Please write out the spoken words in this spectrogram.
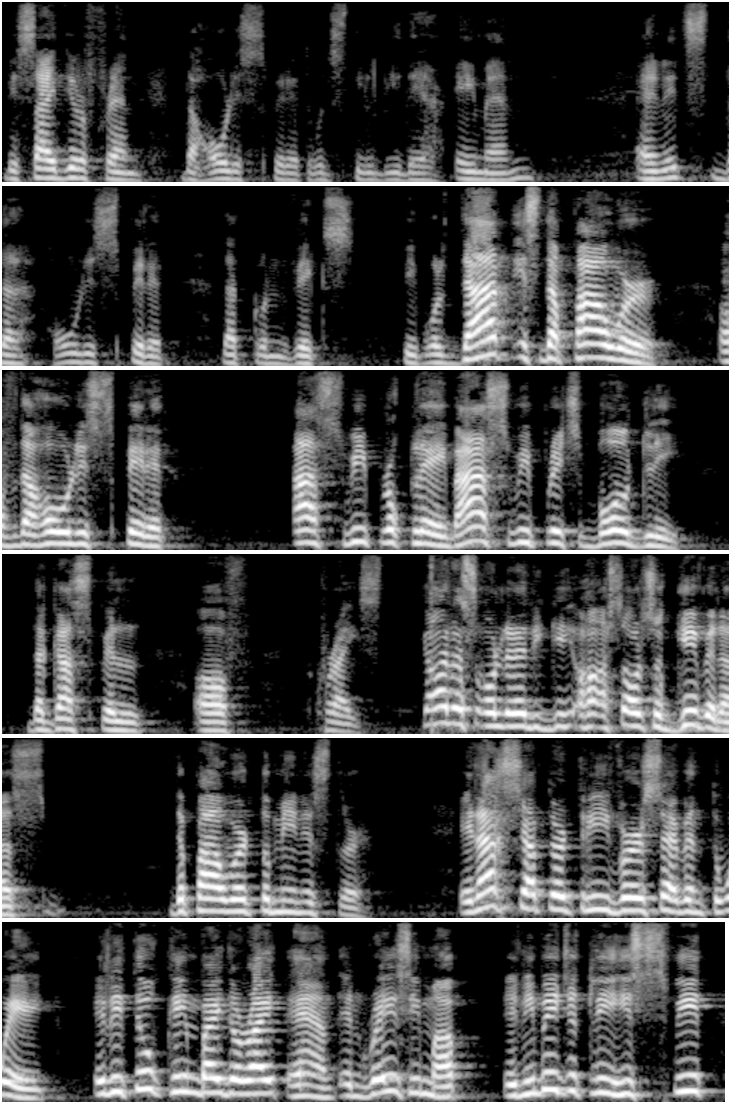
beside your friend, the Holy Spirit would still be there. Amen? And it's the Holy Spirit that convicts people. That is the power of the Holy Spirit as we proclaim, as we preach boldly the gospel of Christ. God has already has also given us the power to minister. In Acts chapter 3, verse 7 to 8, and he took him by the right hand and raised him up, and immediately his feet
